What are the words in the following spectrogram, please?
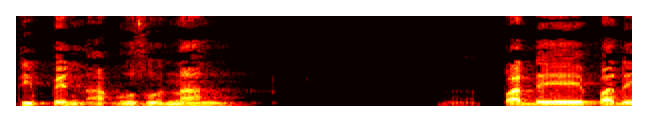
ที่เป็นอกุศลนั้นปเดปะเด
